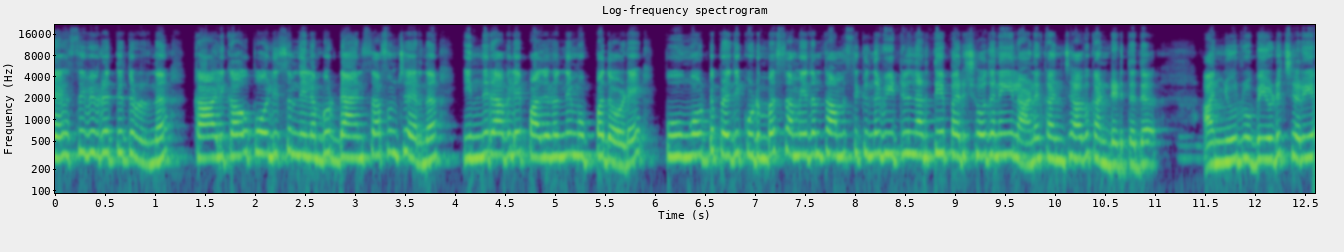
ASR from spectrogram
രഹസ്യവിവരത്തെ തുടർന്ന് കാളികാവ് പോലീസും നിലമ്പൂർ ഡാൻസ് ഓഫും ചേർന്ന് ഇന്ന് രാവിലെ പതിനൊന്ന് മുപ്പതോടെ പൂങ്ങോട്ട് പ്രതി കുടുംബസമേതം താമസിക്കുന്ന വീട്ടിൽ നടത്തിയ പരിശോധനയിലാണ് കഞ്ചാവ് കണ്ടെടുത്തത്. അഞ്ഞൂറ് രൂപയുടെ ചെറിയ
